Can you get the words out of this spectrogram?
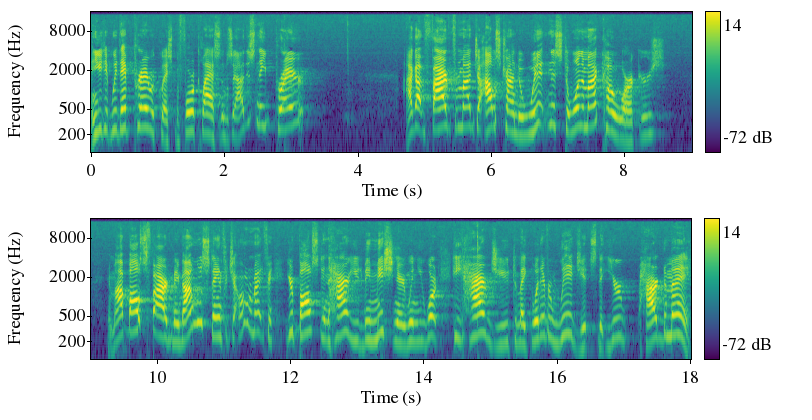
And you, we'd have prayer requests before class, and they'll say, I just need prayer. I got fired from my job. I was trying to witness to one of my coworkers, and my boss fired me. But I'm going to stand for you. Your boss didn't hire you to be a missionary when you worked. He hired you to make whatever widgets that you're hired to make.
